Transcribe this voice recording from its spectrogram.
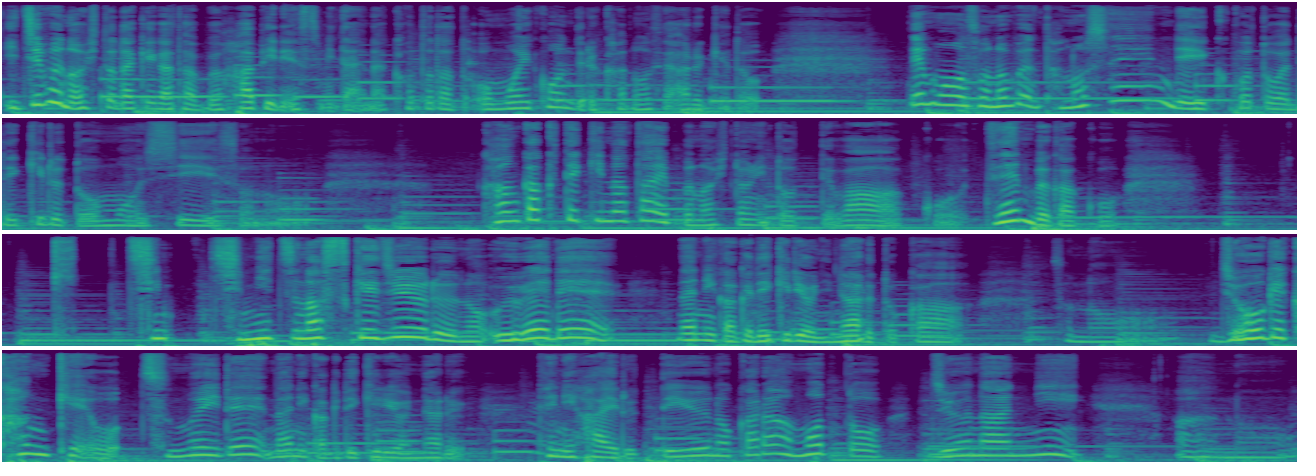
一部の人だけが多分ハピネスみたいなことだと思い込んでる可能性あるけどでもその分楽しんでいくことはできると思うしその感覚的なタイプの人にとってはこう全部がこう緻密なスケジュールの上で何かができるようになるとかその上下関係を紡いで何かができるようになる手に入るっていうのからもっと柔軟にあの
